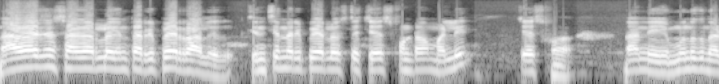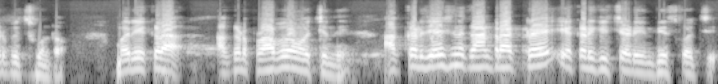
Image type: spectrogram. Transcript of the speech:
నాగార్జున సాగర్లో ఇంత రిపేర్ రాలేదు. చిన్న చిన్న రిపేర్లు వస్తే చేసుకుంటాం మళ్ళీ చేసుకుంటాం. దాన్ని ముందుకు నడిపించుకుంటాం. మరి ఇక్కడ అక్కడ ప్రాబ్లం వచ్చింది. అక్కడ చేసిన కాంట్రాక్టరే ఇక్కడికి ఇచ్చాడు ఈయన తీసుకొచ్చి?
